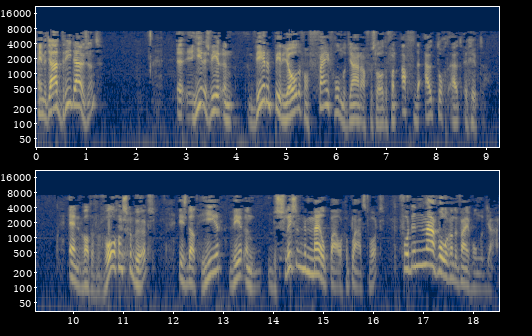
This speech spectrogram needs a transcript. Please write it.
in het jaar 3000, uh, hier is weer een, weer een periode van 500 jaar afgesloten vanaf de uittocht uit Egypte. En wat er vervolgens gebeurt, is dat hier weer een beslissende mijlpaal geplaatst wordt voor de navolgende 500 jaar.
